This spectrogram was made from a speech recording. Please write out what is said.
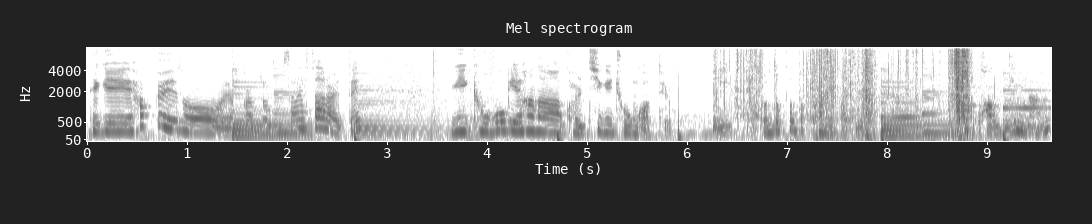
되게 학교에서 약간 좀 쌀쌀할 때 위 교복에 하나 걸치기 좋은 것 같아요. 이 번쩍번쩍하는 바지. 광택 나는?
